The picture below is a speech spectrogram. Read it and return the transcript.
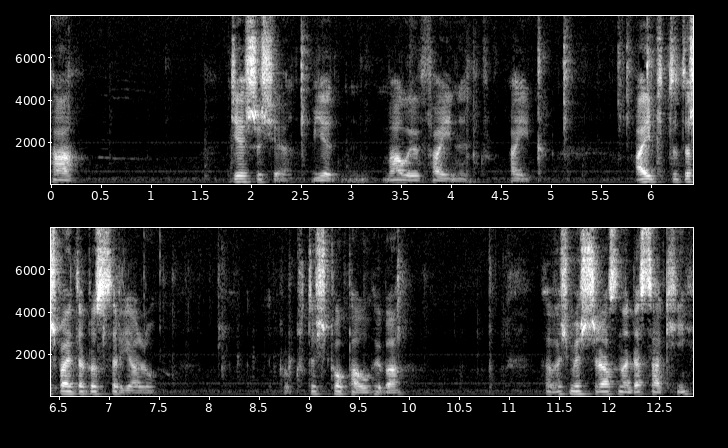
Ha. Cieszy się. Biedny. Mały, fajny. Ike. Ike to też pamiętam go z serialu. Ktoś kopał chyba. A weźmy jeszcze raz Nagasaki.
